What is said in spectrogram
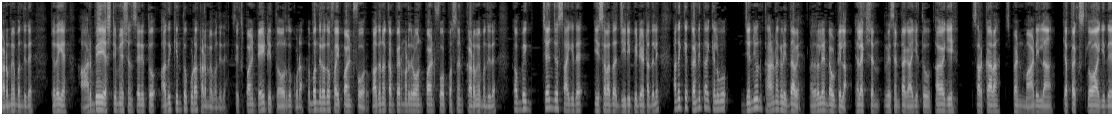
ಕಡಿಮೆ ಬಂದಿದೆ. ಜೊತೆಗೆ ಆರ್ ಬಿ ಐ ಏನಿತ್ತು ಅದಕ್ಕಿಂತ ಕೂಡ ಕಡಿಮೆ ಬಂದಿದೆ. ಸಿಕ್ಸ್ ಪಾಯಿಂಟ್ ಏಟ್ ಇತ್ತು ಅವ್ರದ್ದು ಕೂಡ. ಬಂದಿರೋದು ಫೈವ್ ಪಾಯಿಂಟ್ ಫೋರ್ ಅದನ್ನ ಕಂಪೇರ್ ಮಾಡಿದ್ರೆ ಒನ್ ಪಾಯಿಂಟ್ ಫೋರ್ ಪರ್ಸೆಂಟ್ ಕಡಿಮೆ ಬಂದಿದೆ. ಬಿಗ್ ಚೇಂಜಸ್ ಆಗಿದೆ ಈ ಸಲದ ಜಿ ಡಿ ಪಿ ಡೇಟಾದಲ್ಲಿ. ಅದಕ್ಕೆ ಖಂಡಿತ ಕೆಲವು ಜೆನ್ಯೂನ್ ಕಾರಣಗಳಿದ್ದಾವೆ. ಅದರಲ್ಲೇನು ಡೌಟ್ ಇಲ್ಲ. ಎಲೆಕ್ಷನ್ ರೀಸೆಂಟ್ ಆಗಿ ಆಗಿತ್ತು. ಹಾಗಾಗಿ ಸರ್ಕಾರ ಸ್ಪೆಂಡ್ ಮಾಡಿಲ್ಲ. ಕೆಪೆಕ್ಸ್ ಸ್ಲೋ ಆಗಿದೆ.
